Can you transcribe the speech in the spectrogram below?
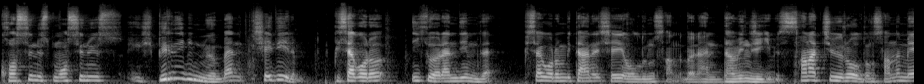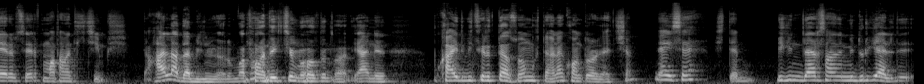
Kosinüs, mosinüs hiçbirini bilmiyorum. Ben şey değilim. Pisagor'u ilk öğrendiğimde Pisagor'un bir tane şey olduğunu sandım. Böyle hani Da Vinci gibi sanatçı biri olduğunu sandım. Meğer herif matematikçiymiş. Ya hala da bilmiyorum matematikçi mi olduğunu. Yani bu kaydı bitirdikten sonra muhtemelen kontrol edeceğim. Neyse işte bir gün dershanede müdür geldi.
